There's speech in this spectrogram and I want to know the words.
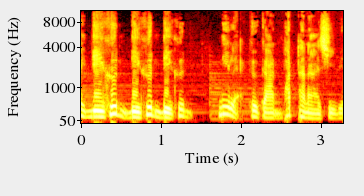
อยๆ ดีขึ้น ดีขึ้น ดีขึ้น นี่แหละคือการพัฒนาชีวิ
